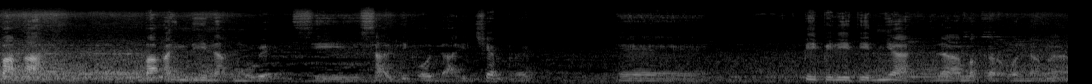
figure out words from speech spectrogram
baka baka hindi na umuwi si Saldico dahil siyempre eh, pipilitin niya na magkaroon ng ah,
